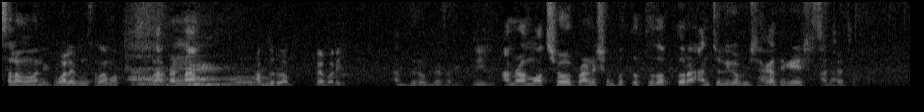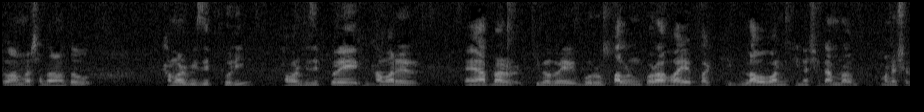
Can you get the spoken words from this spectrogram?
আসসালামু আলাইকুম। ওয়ালাইকুম সালাম রহমতুল্লাহ। আপনার নাম? আব্দুর রব ব্যাপারী। আব্দুর রব ব্যাপারী। জি। আমরা মৎস্য ও প্রাণী সম্পদ তথ্য দপ্তর আঞ্চলিক অফিস ঢাকা থেকে এসেছি আচ্ছা আচ্ছা। তো আমরা সাধারণত খামার ভিজিট করি। খামার ভিজিট করে খামারের আপনার কীভাবে গরু পালন করা হয় বা কি লাভবান কিনা সেটা আমরা মানুষের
